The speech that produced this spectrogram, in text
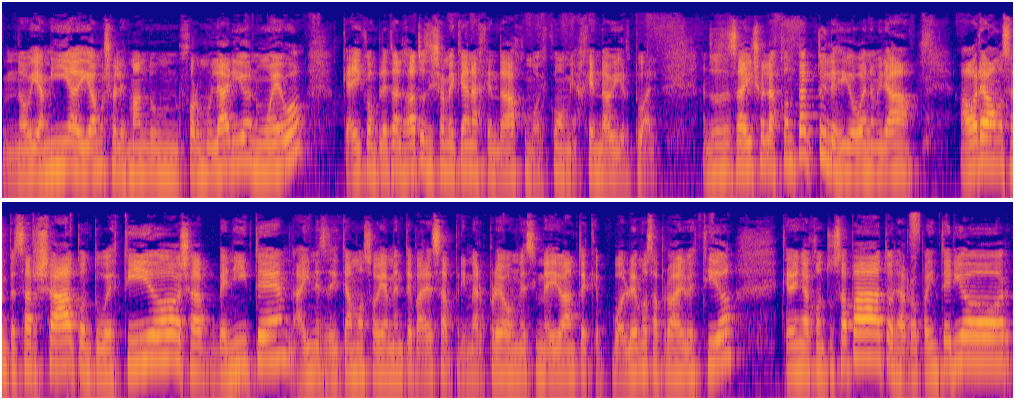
novia mía, digamos, yo les mando un formulario nuevo que ahí completan los datos y ya me quedan agendadas como es como mi agenda virtual. Entonces ahí yo las contacto y les digo, bueno, mira, Ahora vamos a empezar ya con tu vestido, ya venite, ahí necesitamos obviamente para esa primer prueba un mes y medio antes que volvemos a probar el vestido, que vengas con tus zapatos, la ropa interior,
